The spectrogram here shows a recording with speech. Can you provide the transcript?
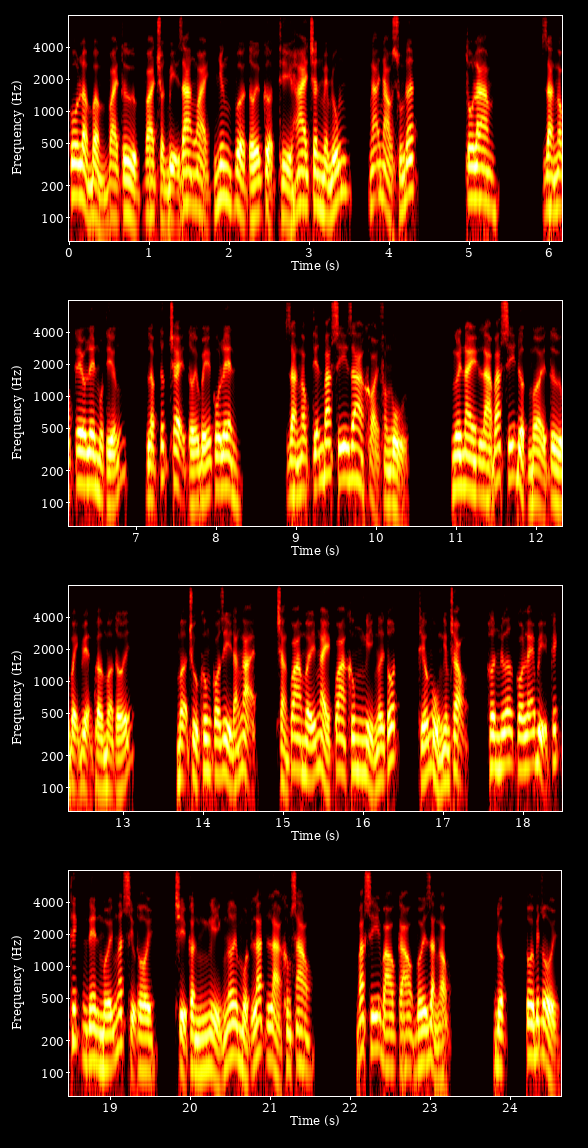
Cô lẩm bẩm vài từ và chuẩn bị ra ngoài, nhưng vừa tới cửa thì hai chân mềm lún ngã nhào xuống đất. Tô lam giàn ngọc kêu lên một tiếng, lập tức chạy tới bế cô lên. Giàn ngọc tiễn bác sĩ ra khỏi phòng ngủ người này là bác sĩ được mời từ bệnh viện cờ mở tới. Mợ chủ không có gì đáng ngại, chẳng qua mấy ngày qua không nghỉ ngơi tốt, thiếu ngủ nghiêm trọng, hơn nữa có lẽ bị kích thích nên mới ngất xỉu thôi, chỉ cần nghỉ ngơi một lát là không sao. Bác sĩ báo cáo với giản ngọc. Được, tôi biết rồi.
